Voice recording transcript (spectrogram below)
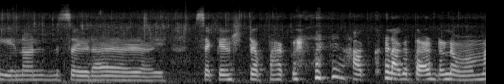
ಈಗ ಇನ್ನೊಂದು ಸೈಡ ಸೆಕೆಂಡ್ ಸ್ಟೆಪ್ ಹಾಕ ಹಾಕೊಂಡಾಗತ್ತಾಳ್ರಿ ನಮ್ಮಮ್ಮ.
